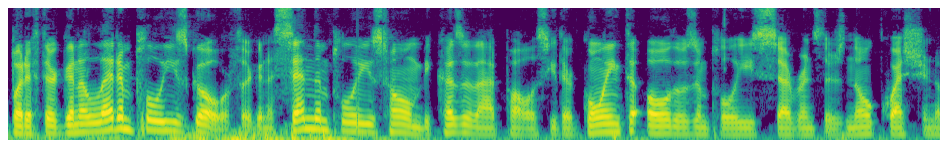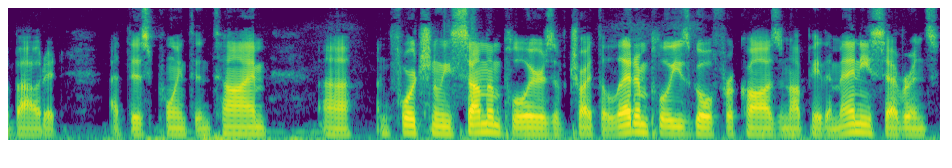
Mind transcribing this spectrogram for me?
But if they're going to let employees go, or if they're going to send employees home because of that policy, they're going to owe those employees severance. There's no question about it at this point in time. Uh, unfortunately, some employers have tried to let employees go for cause and not pay them any severance,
